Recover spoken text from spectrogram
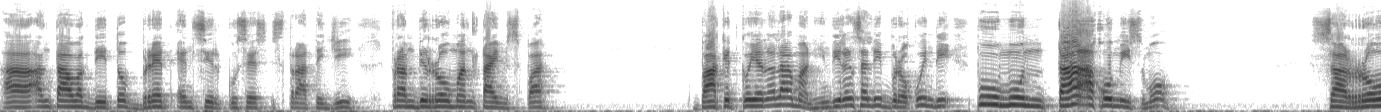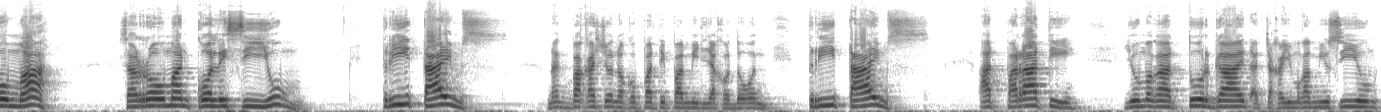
ah, ang tawag dito bread and circuses strategy. From the Roman times pa. Bakit ko yan alaman? Hindi lang sa libro, kundi pumunta ako mismo sa Roma, sa Roman Colosseum. Three times. Nagbakasyon ako pati pamilya ko doon. Three times. At parati, yung mga tour guide at saka yung mga museum,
